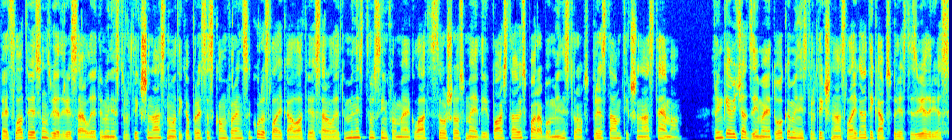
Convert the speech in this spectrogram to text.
Pēc Latvijas un Zviedrijas ārlietu ministru tikšanās notika preses konference, kuras laikā Latvijas ārlietu ministrs informēja klātesošos mēdīju pārstāvis par abu ministru apspriestām tikšanās tēmām. Rinkevičs atzīmēja to, ka ministru tikšanās laikā tika apspriesti Zviedrijas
